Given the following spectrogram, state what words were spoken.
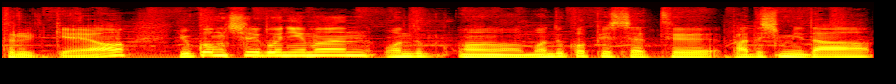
들을게요. 6079님은 원두, 어, 원두커피 세트 받으십니다.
